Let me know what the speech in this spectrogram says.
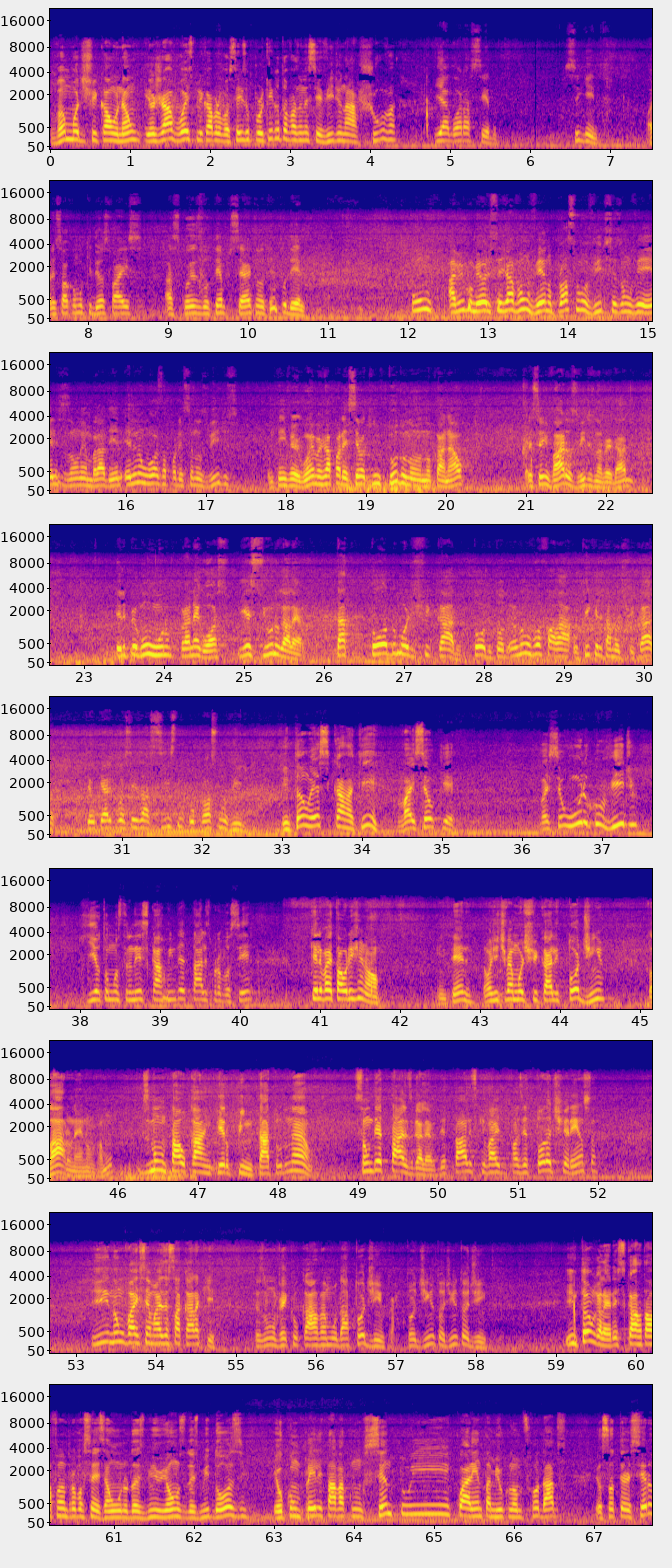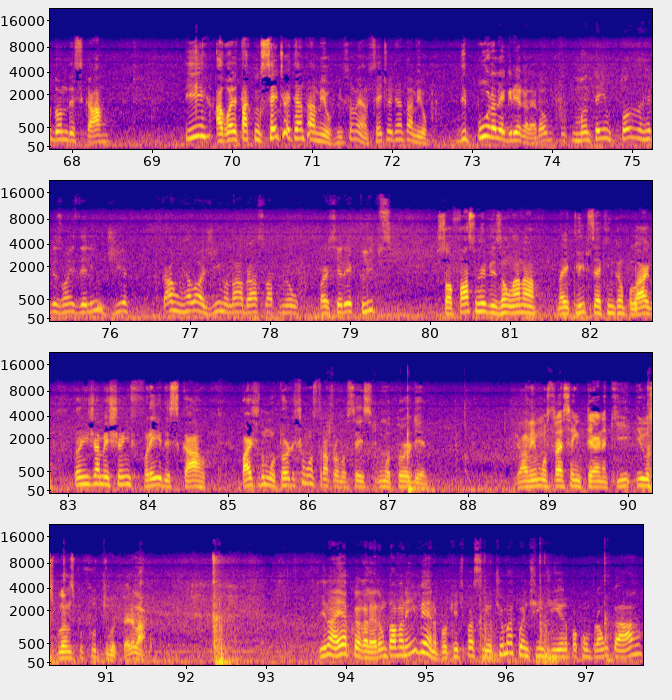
Vamos modificar ou não. Eu já vou explicar para vocês o porquê que eu tô fazendo esse vídeo na chuva e agora cedo. Seguinte, olha só como que Deus faz as coisas no tempo certo, no tempo dele. Um amigo meu, vocês já vão ver no próximo vídeo, vocês vão ver ele, vocês vão lembrar dele. Ele não gosta de aparecer nos vídeos, ele tem vergonha, mas já apareceu aqui em tudo no, no canal. Apareceu em vários vídeos, na verdade. Ele pegou um Uno para negócio. E esse Uno, galera, tá todo modificado. Todo, todo. Eu não vou falar o que, que ele tá modificado, porque eu quero que vocês assistam o próximo vídeo. Então esse carro aqui vai ser o quê? Vai ser o único vídeo que eu tô mostrando esse carro em detalhes para você, que ele vai estar tá original. Entende? Então a gente vai modificar ele todinho. Claro, né? Não vamos desmontar o carro inteiro, pintar tudo, não. São detalhes, galera. Detalhes que vai fazer toda a diferença. E não vai ser mais essa cara aqui. Vocês vão ver que o carro vai mudar todinho, cara. Todinho, todinho, todinho. Então, galera, esse carro eu tava falando pra vocês, é um Uno 2011, 2012. Eu comprei, ele tava com 140 mil quilômetros rodados. Eu sou terceiro dono desse carro. E agora ele tá com 180 mil, isso mesmo, 180 mil. De pura alegria, galera. Eu mantenho todas as revisões dele em dia. Carro, um reloginho, mandar um abraço lá pro meu parceiro Eclipse. Só faço revisão lá na, na Eclipse aqui em Campo Largo. Então a gente já mexeu em freio desse carro. Parte do motor, deixa eu mostrar pra vocês o motor dele. Já vem mostrar essa interna aqui e os planos pro futuro. Pera lá. E na época, galera, eu não tava nem vendo, porque, tipo assim, eu tinha uma quantia de dinheiro para comprar um carro.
